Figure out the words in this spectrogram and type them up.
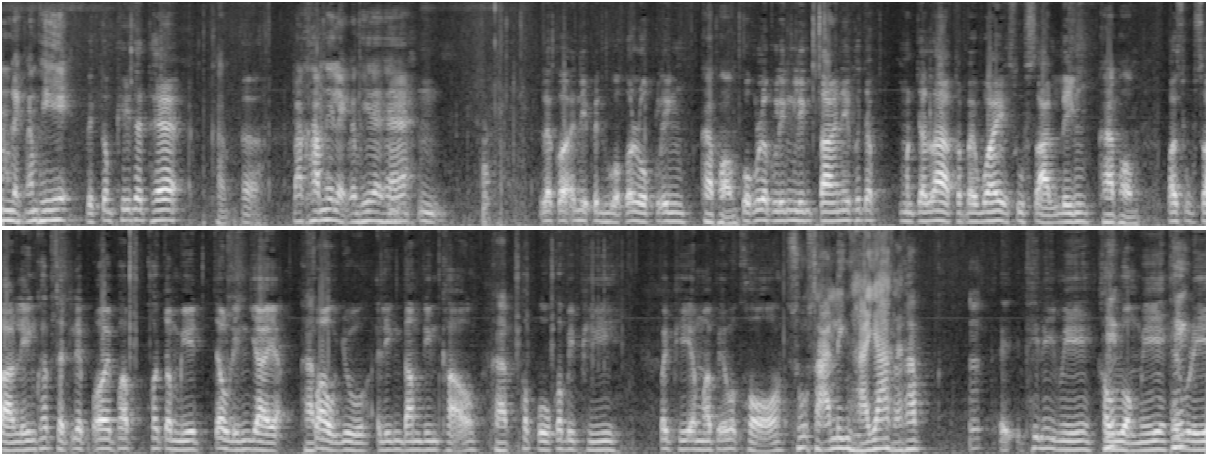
ำเหล็กน้ำพีเหล็กน้ำพีแท้ครับ ๆเออปลาคำนี่เหล็กน้ำพีแท้อืม แล้วก็อันนี้เป็นหัวกระโหลกลิงๆครับผมหัวกระโหลกลิงลิงตายนี่เขาจะมันจะลากกันไปไว้สุสานลิงครับผมพอสุสานลิงครับเสร็จเรียบร้อยพับเขาจะมีเจ้าลิงใหญ่อะครับเฝ้าอยู่ไอ้ลิงดำลิงขาวครับ พ่อปู่ก็ไปพีไปพีเอามาเพื่อว่าขอสุสานลิงหายากนะครับไอ้ที่นี่มีเขาหลวงมีเพชรบุรี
